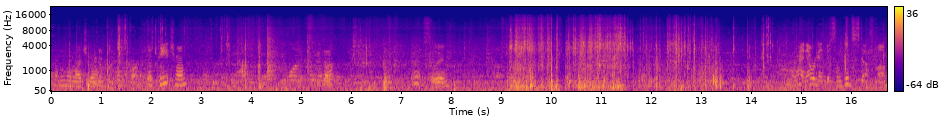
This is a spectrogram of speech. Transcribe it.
I don't know much You about get him. pretty good farm There's stuff. Peach, Mom. You want to clean it up? Let's see. Alright, now we're getting to some good stuff, Mom.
